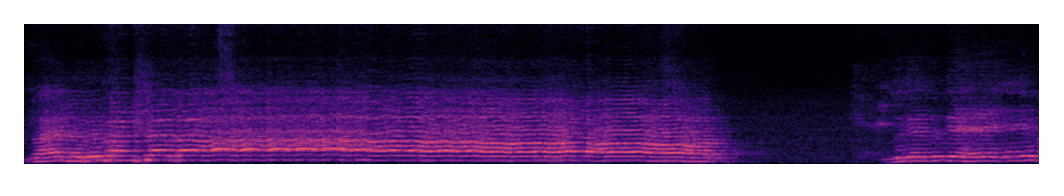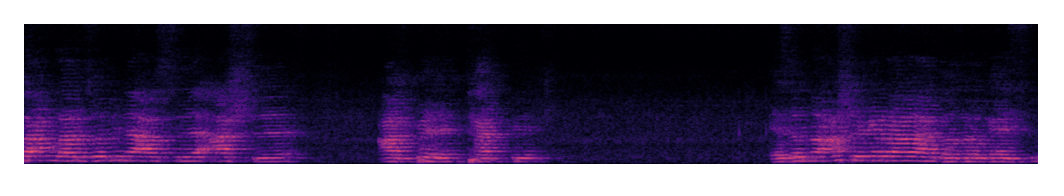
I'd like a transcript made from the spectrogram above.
জয় যুগে যুগে এই বাংলার জমিনে আসে আসে আসবে, থাকবে। এজন্য আশেকেরা গজল গাইছে।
